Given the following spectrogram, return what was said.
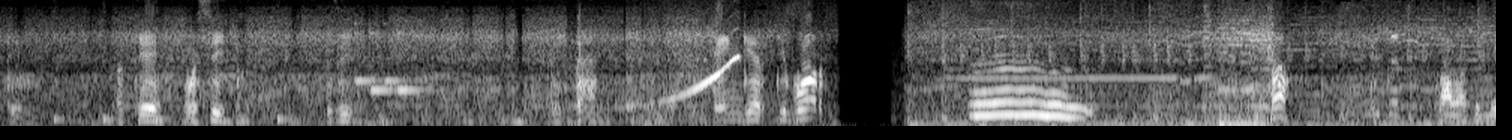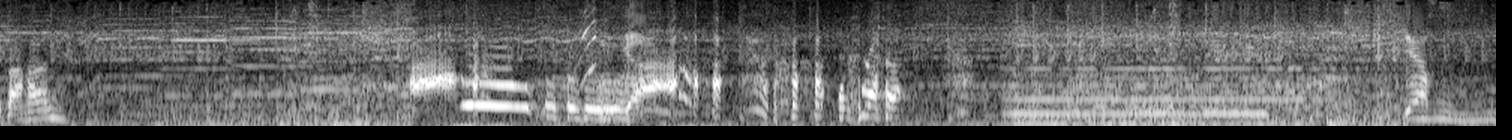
Oke. Oke, musik. Musik. Berikan. Pinggir keyboard. Hah, Kalau masih ditahan ah, enggak. yes.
